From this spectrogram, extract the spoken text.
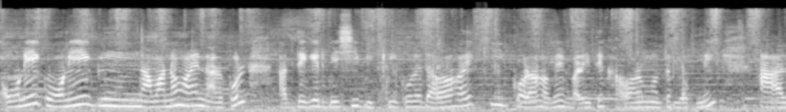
অনেক অনেক নামানো হয় নারকোল, অর্ধেকের বেশি বিক্রি করে দেওয়া হয়। কি করা হবে? বাড়িতে খাওয়ার মতো লোক নেই। আর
